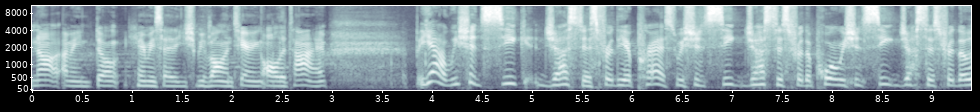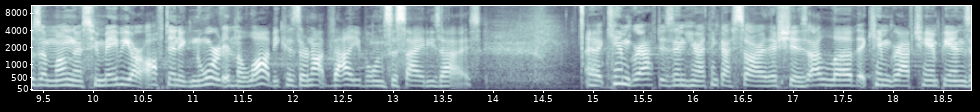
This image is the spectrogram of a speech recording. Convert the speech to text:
not, I mean, don't hear me say that you should be volunteering all the time. But yeah, we should seek justice for the oppressed. We should seek justice for the poor. We should seek justice for those among us who maybe are often ignored in the law because they're not valuable in society's eyes. Uh, Kim Graft is in here. I think I saw her. There she is. I love that Kim Graft champions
